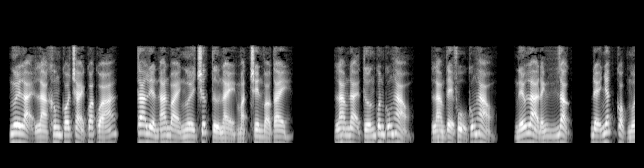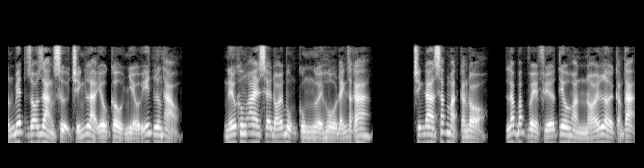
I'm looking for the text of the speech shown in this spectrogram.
Ngươi lại là không có trải qua quá, ta liền an bài ngươi trước từ này mặt trên vào tay. Làm đại tướng quân cũng hảo, làm tể phụ cũng hảo, nếu là đánh giặc, đệ nhất cọc muốn biết rõ ràng sự chính là yêu cầu nhiều ít lương thảo. Nếu không ai sẽ đói bụng cùng người hồ đánh giặc a. Trịnh đa sắc mặt càng đỏ, lắp bắp về phía tiêu hoàn nói lời cảm tạ,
